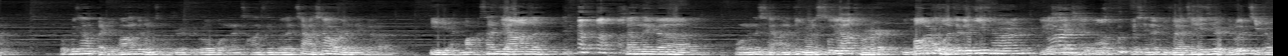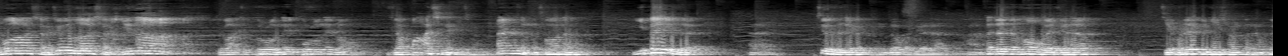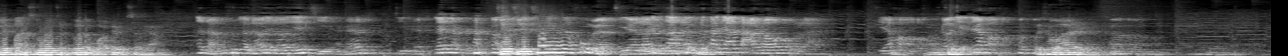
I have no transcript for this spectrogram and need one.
都不像北方这种城市，比如说我们常听说的驾校的那个地点马三家子，像那个我们的沈阳的地名苏家屯儿，你包括我这个昵称也显得也显得比较接地气儿，比如姐夫啊、小舅子啊、小姨子啊，对吧？就不如那不如那种比较霸气的昵称。但是怎么说呢？一辈子，呃，就是这个名字，我觉得啊，在这之后，我也觉得姐夫这个昵称可能会伴随我整个的玩 game 生涯。那咱们是不是要了解了解姐呢？姐是在哪儿呢？姐姐今天在后面，姐来，大家和大家打个招呼来。姐好，啊小姐姐好。这是我爱人。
